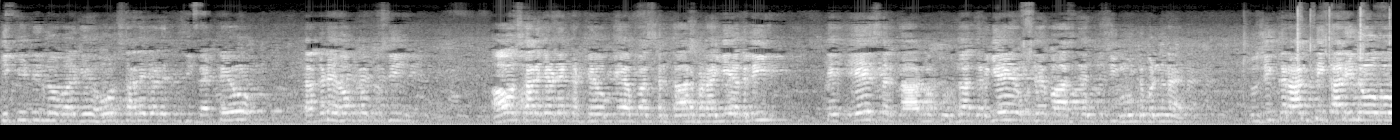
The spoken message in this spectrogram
ਕਿੱਕੀ ਢਿੱਲੋਂ ਵਰਗੇ ਹੋਰ ਸਾਰੇ ਜਣੇ ਤੁਸੀਂ ਬੈਠੇ ਹੋ। ਤਗੜੇ ਹੋ ਕੇ ਤੁਸੀਂ। ਆਓ ਸਾਰੇ ਜਣੇ ਇਕੱਠੇ ਹੋ ਕੇ ਆਪਾਂ ਸਰਕਾਰ ਬਣਾਈਏ ਅਗਲੀ। ਤੇ ਇਹ ਸਰਕਾਰ ਨੂੰ ਤੁਰਦਾ ਕਰੀਏ। ਉਹਦੇ ਵਾਸਤੇ ਤੁਸੀਂ ਮੁੱਢ ਬੰਨਣਾ ਹੈ। ਤੁਸੀਂ ਕ੍ਰਾਂਤੀਕਾਰੀ ਲੋਕ ਹੋ।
